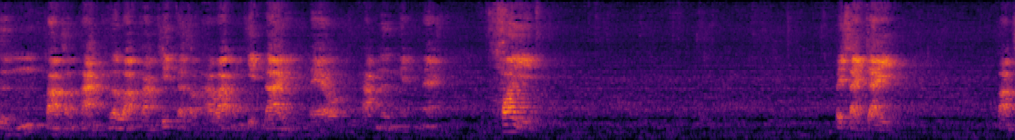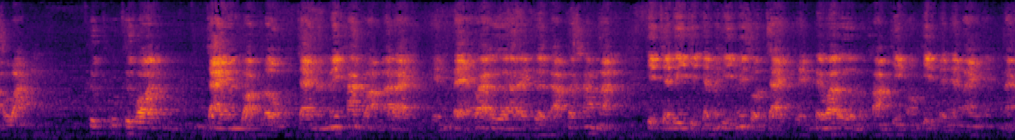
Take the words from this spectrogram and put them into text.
ถึงความสัมพันธ์ระหว่างความคิดกับสภาวะของจิตได้แล้วพักหนึ่งเนี่ยนะค่อยไปใส่ใจความสว่างคือคือพอ ใจมันปลอดโปร่งใจมันไม่คาดหวังอะไร เห็นแต่ว่าเอออะไรเกิดดับก็ช่างมันจิตจะดีจิตจะไม่ดีไม่สนใจ เห็นแต่ว่าเออความจริงของจิตเป็นยังไงเนี่ยนะ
